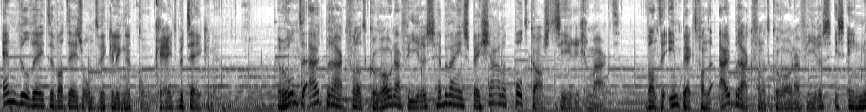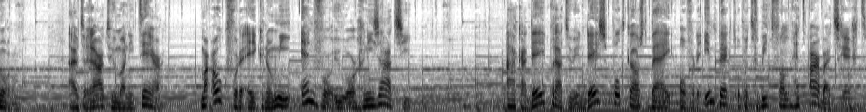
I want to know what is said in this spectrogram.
en wil weten wat deze ontwikkelingen concreet betekenen. Rond de uitbraak van het coronavirus hebben wij een speciale podcastserie gemaakt. Want de impact van de uitbraak van het coronavirus is enorm. Uiteraard humanitair, maar ook voor de economie en voor uw organisatie. AKD praat u in deze podcast bij over de impact op het gebied van het arbeidsrecht.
